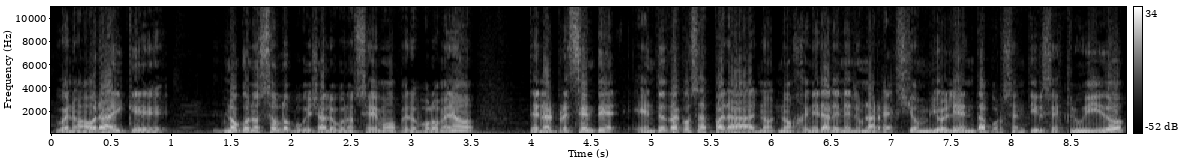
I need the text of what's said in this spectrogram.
Bueno, ahora hay que no conocerlo porque ya lo conocemos, pero por lo menos tener presente, entre otras cosas, para no, no generar en él una reacción violenta por sentirse excluido,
